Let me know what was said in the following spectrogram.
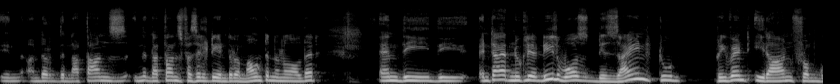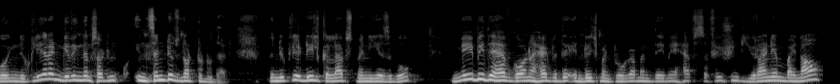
in under the Natanz in the Natanz facility under a mountain and all that, and the the entire nuclear deal was designed to prevent Iran from going nuclear and giving them certain incentives not to do that. The nuclear deal collapsed many years ago. Maybe they have gone ahead with the enrichment program and they may have sufficient uranium by now,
